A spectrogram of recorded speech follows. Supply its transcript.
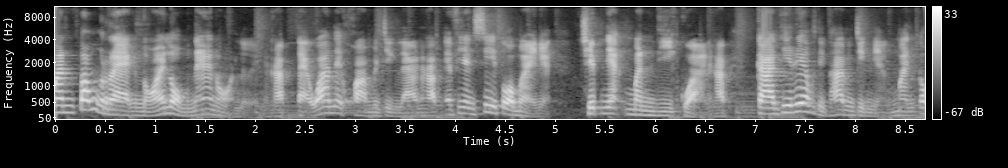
มันต้องแรงน้อยลงแน่นอนเลยนะครับ แต่ว่าในความเป็นจริงแล้วนะครับ efficiency ตัวใหม่เนี่ย ชิปเนี่ยมันดีกว่านะครับ การที่เรียกประสิทธิภาพจริงๆเนี่ยมันก็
